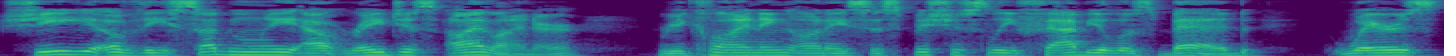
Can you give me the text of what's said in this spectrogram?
She of the suddenly outrageous eyeliner, reclining on a suspiciously fabulous bed, wears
